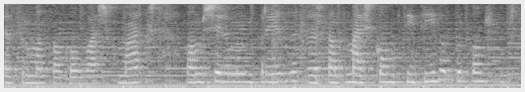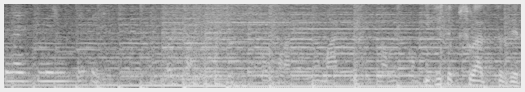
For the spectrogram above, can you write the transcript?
a formação com o Vasco Marques, vamos ser uma empresa bastante mais competitiva porque vamos proporcionar esse mesmo serviço. Existe a possibilidade de fazer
